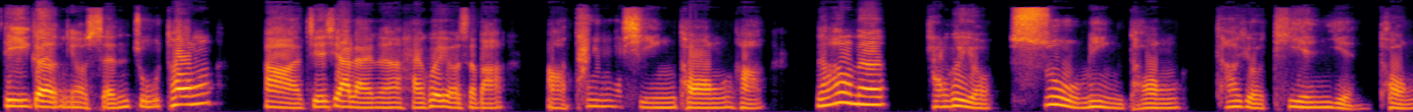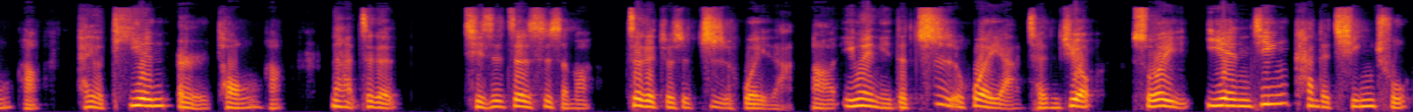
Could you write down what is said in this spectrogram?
第一个，你有神足通啊，接下来呢还会有什么啊？他心通哈，然后呢还会有宿命通，它有天眼通哈，还有天耳通哈。那这个其实这是什么？这个就是智慧啦啊，因为你的智慧呀成就，所以眼睛看得清楚，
